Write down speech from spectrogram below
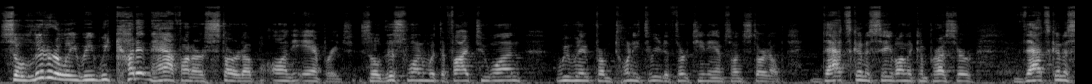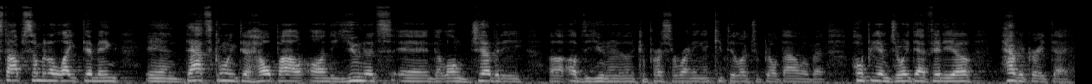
So literally, we, we cut it in half on our startup on the amperage. So this one with the 521, we went from 23 to 13 amps on startup. That's gonna save on the compressor. That's gonna stop some of the light dimming, and that's going to help out on the units and the longevity uh, of the unit and the compressor running and keep the electric bill down a little bit. Hope you enjoyed that video. Have a great day.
